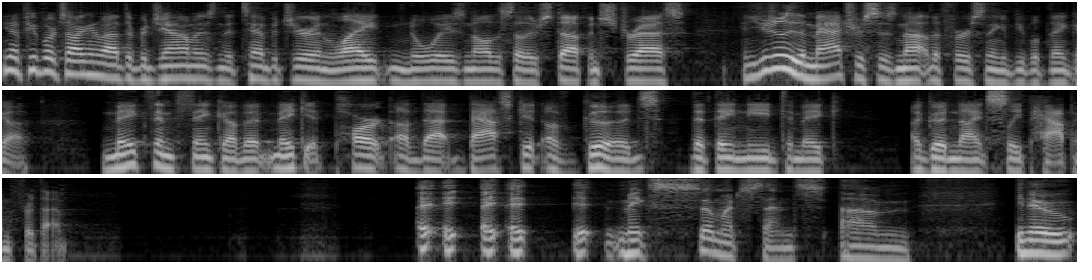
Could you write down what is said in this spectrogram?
You know, people are talking about their pajamas and the temperature and light and noise and all this other stuff and stress. And usually the mattress is not the first thing that people think of. Make them think of it, make it part of that basket of goods that they need to make a good night's sleep happen for them. It, it, it, it makes so much sense. Um, you know,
